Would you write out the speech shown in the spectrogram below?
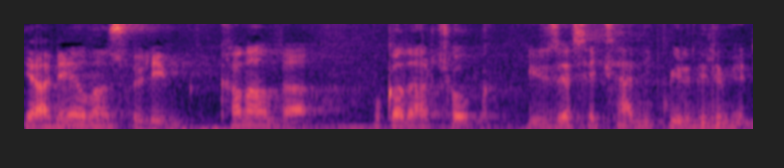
Ya ne yalan söyleyeyim. Kanalda bu kadar çok %80'lik bir dilimin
